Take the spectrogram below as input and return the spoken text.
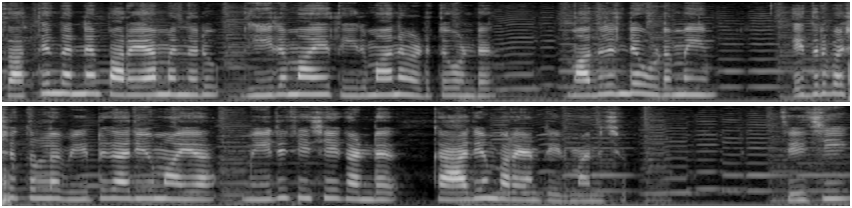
സത്യം തന്നെ പറയാമെന്നൊരു ധീരമായ തീരുമാനമെടുത്തുകൊണ്ട് മതിലിന്റെ ഉടമയും എതിർവശത്തുള്ള വീട്ടുകാരിയുമായ മേരി ചേച്ചിയെ കണ്ട് കാര്യം പറയാൻ തീരുമാനിച്ചു. ചേച്ചി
